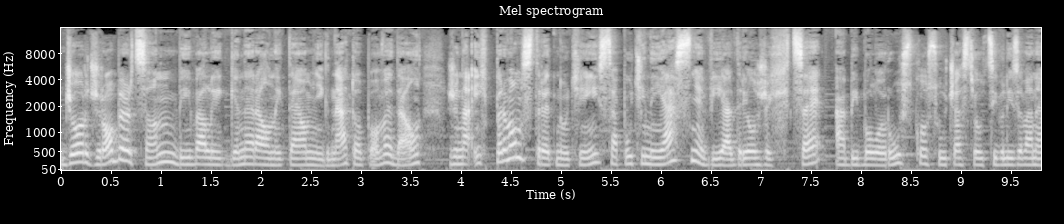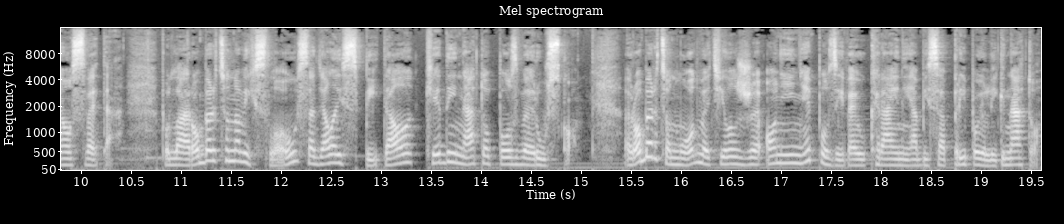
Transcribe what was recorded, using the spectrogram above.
George Robertson, bývalý generálny tajomník NATO, povedal, že na ich prvom stretnutí sa Putin jasne vyjadril, že chce, aby bolo Rusko súčasťou civilizovaného sveta. Podľa Robertsonových slov sa ďalej spýtal, kedy NATO pozve Rusko. Robertson mu odvetil, že oni nepozývajú krajiny, aby sa pripojili k NATO.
